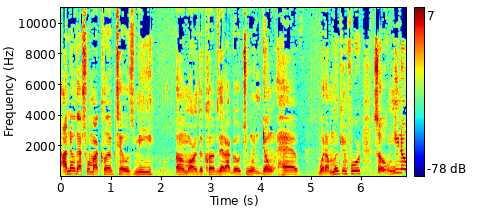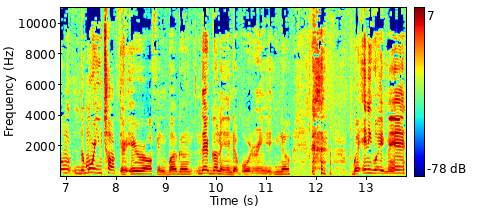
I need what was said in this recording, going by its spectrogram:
I know that's what my club tells me um, are the clubs that I go to and don't have what I'm looking for. So, you know, the more you talk their ear off and bug them, they're going to end up ordering it, you know? but anyway, man,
